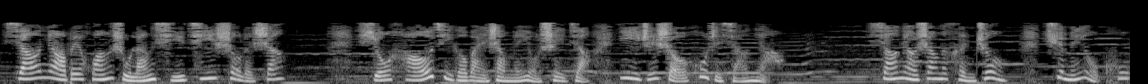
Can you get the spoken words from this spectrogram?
小鸟被黄鼠狼袭击受了伤。熊好几个晚上没有睡觉，一直守护着小鸟。小鸟伤得很重，却没有哭，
